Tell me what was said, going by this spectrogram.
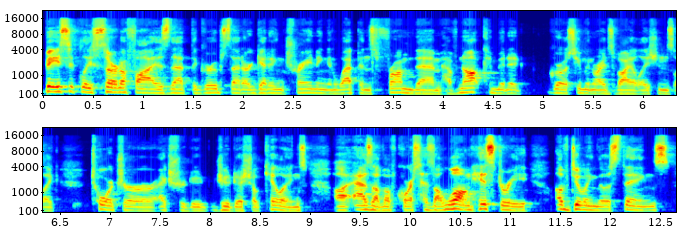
basically certifies that the groups that are getting training and weapons from them have not committed gross human rights violations like torture or extrajudicial killings. Uh, Azov, of course, has a long history of doing those things.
